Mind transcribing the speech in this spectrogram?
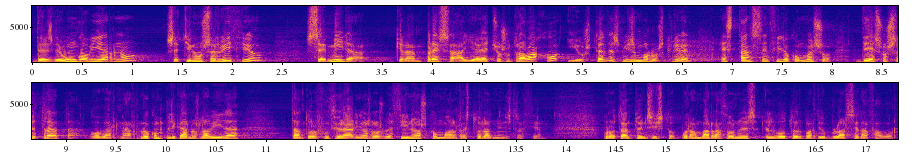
Desde un gobierno se tiene un servicio, se mira que la empresa haya hecho su trabajo y ustedes mismos lo escriben. Es tan sencillo como eso. De eso se trata, gobernar, no complicarnos la vida tanto a los funcionarios, a los vecinos, como al resto de la Administración. Por lo tanto, insisto, por ambas razones, el voto del Partido Popular será a favor.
